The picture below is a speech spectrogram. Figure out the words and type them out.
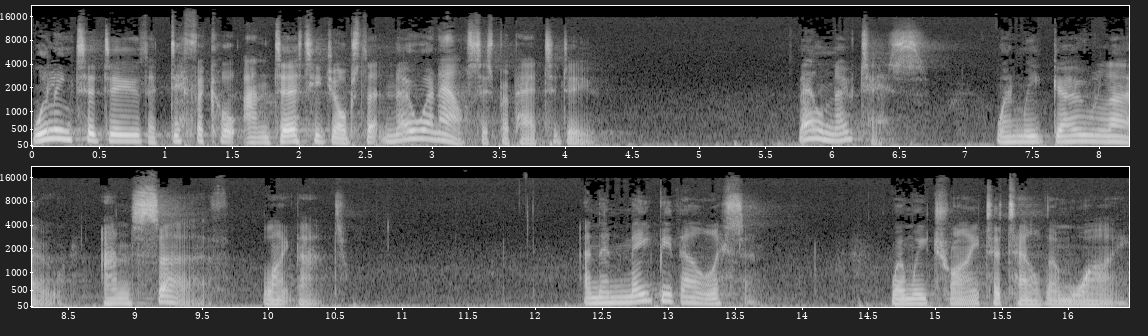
willing to do the difficult and dirty jobs that no one else is prepared to do. They'll notice when we go low and serve like that. And then maybe they'll listen when we try to tell them why.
